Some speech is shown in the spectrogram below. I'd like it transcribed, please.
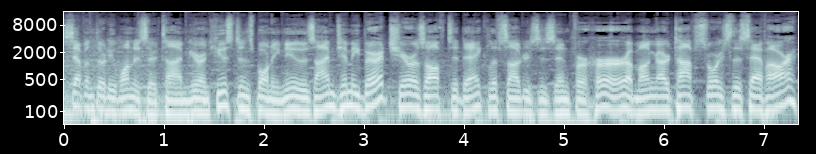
731 is their time here in Houston's Morning News. I'm Jimmy Barrett. Shara's off today. Cliff Saunders is in for her. Among our top stories this half hour,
